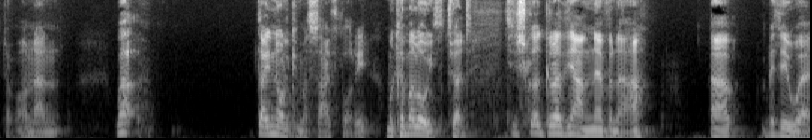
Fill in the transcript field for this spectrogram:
Dwi'n meddwl, hwnna'n... Wel, da i nôl cymal saith fori. Mae cymal wyth, twyd. Ti'n disgwyl graddiannau fyna, a beth yw e?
